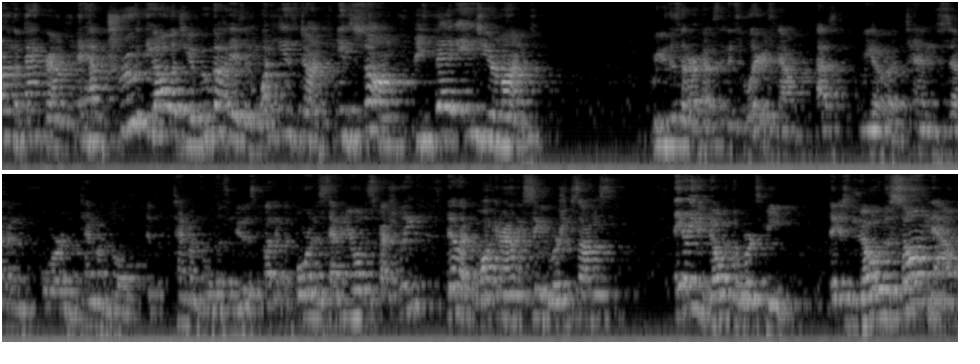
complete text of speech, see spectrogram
on in the background and have true theology of who God is and what He has done in song be fed into your mind. We do this at our house, and it's hilarious now as we have a 10, 7, 4, and 10 month old. The 10 month old doesn't do this, but like the 4 and the 7 year old, especially, they're like walking around and singing worship songs. They don't even know what the words mean. They just know the song now,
